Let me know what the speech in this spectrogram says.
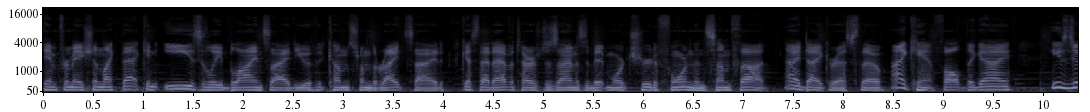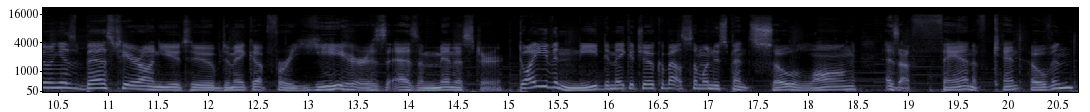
Information like that can easily blindside you if it comes from the right side. Guess that avatar's design is a bit more true to form than some thought. I digress though. I can't fault the guy. He's doing his best here on YouTube to make up for years as a minister. Do I even need to make a joke about someone who spent so long as a fan of Kent Hovind?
